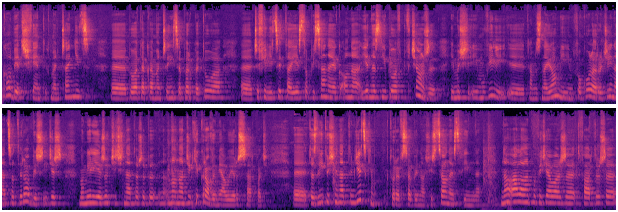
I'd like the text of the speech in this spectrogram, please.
Kobiet świętych, męczennic. E, była taka męczennica Perpetua e, czy Filicyta. Jest opisane, jak ona, jedna z nich była w ciąży i, myśl, i mówili tam znajomi im w ogóle, rodzina, co ty robisz? Idziesz, bo mieli je rzucić na to, żeby no, no na dzikie krowy miały je rozszarpać. E, to zlituj się nad tym dzieckiem, które w sobie nosisz, co ono jest winne. No ale ona powiedziała, że twardo, że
